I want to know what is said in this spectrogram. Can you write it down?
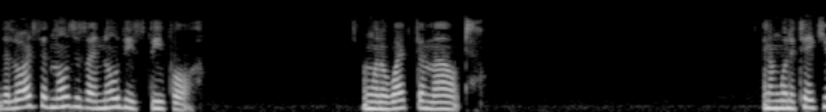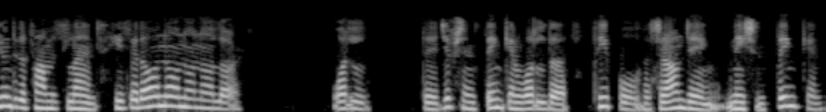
The Lord said, Moses, I know these people. I'm going to wipe them out. And I'm going to take you into the promised land. He said, Oh, no, no, no, Lord. What'll the Egyptians think and what'll the people, the surrounding nations think and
